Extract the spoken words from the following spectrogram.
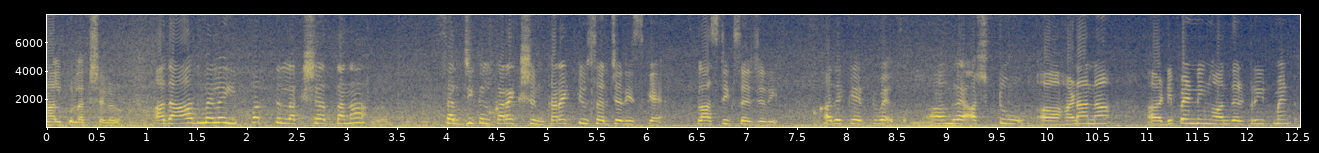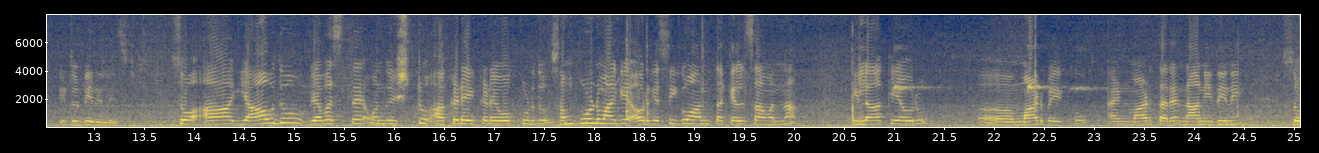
ನಾಲ್ಕು ಲಕ್ಷಗಳು. ಅದಾದಮೇಲೆ ಇಪ್ಪತ್ತು ಲಕ್ಷ ತನ ಸರ್ಜಿಕಲ್ ಕರೆಕ್ಷನ್ ಕರೆಕ್ಟಿವ್ ಸರ್ಜರೀಸ್ಗೆ ಪ್ಲಾಸ್ಟಿಕ್ ಸರ್ಜರಿ ಅದಕ್ಕೆ ಟ್ವೆ ಅಂದರೆ ಅಷ್ಟು ಹಣನ depending on their treatment it will be released so ಆ ಯಾವುದು ವ್ಯವಸ್ಥೆ ಒಂದು ಇಷ್ಟು ಆ ಕಡೆ ಈ ಕಡೆ ಹೋಗ್ಕೂಡ್ದು ಕುಡಿದು ಸಂಪೂರ್ಣವಾಗಿ ಅವ್ರಿಗೆ ಸಿಗೋ ಅಂಥ ಕೆಲಸವನ್ನು ಇಲಾಖೆಯವರು ಮಾಡಬೇಕು ಆ್ಯಂಡ್ ಮಾಡ್ತಾರೆ. ನಾನಿದ್ದೀನಿ. ಸೊ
